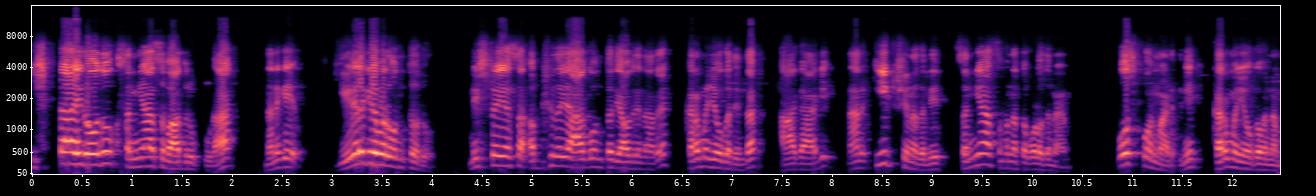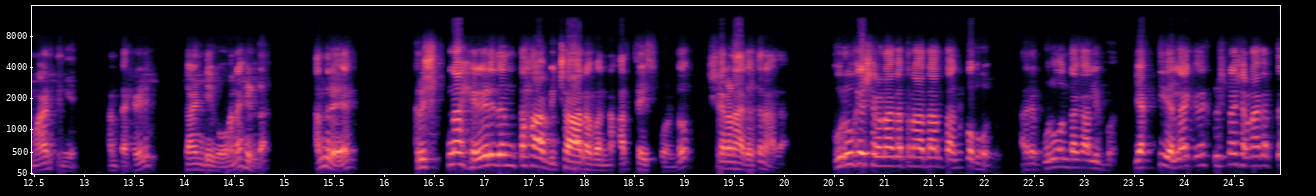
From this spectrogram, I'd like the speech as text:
ಇಷ್ಟ ಇರೋದು ಸನ್ಯಾಸವಾದ್ರೂ ಕೂಡ ನನಗೆ ಏಳಿಗೆ ಬರುವಂತದ್ದು ನಿಶ್ರೇಯಸ ಅಭ್ಯುದಯ ಆಗುವಂತದ್ದು ಯಾವ್ದ್ರಿಂದ ಅಂದ್ರೆ ಕರ್ಮಯೋಗದಿಂದ. ಹಾಗಾಗಿ ನಾನು ಈ ಕ್ಷಣದಲ್ಲಿ ಸನ್ಯಾಸವನ್ನ ತಗೊಳ್ಳೋದನ್ನ ಪೋಸ್ಟ್ಪೋನ್ ಮಾಡ್ತೀನಿ, ಕರ್ಮಯೋಗವನ್ನ ಮಾಡ್ತೀನಿ ಅಂತ ಹೇಳಿ ದಾಂಡಿಗೋವನ್ನ ಹಿಡ್ದ. ಅಂದ್ರೆ ಕೃಷ್ಣ ಹೇಳಿದಂತಹ ವಿಚಾರವನ್ನ ಅರ್ಥೈಸ್ಕೊಂಡು ಶರಣಾಗತನಾದ. ಗುರುಗೆ ಶರಣಾಗತನಾದ ಅಂತ ಅನ್ಕೋಬಹುದು. ಆದ್ರೆ ಗುರು ಅಂದಾಗ ಅಲ್ಲಿ ವ್ಯಕ್ತಿ ಅಲ್ಲ, ಯಾಕಂದ್ರೆ ಕೃಷ್ಣ ಶರಣಾಗತ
